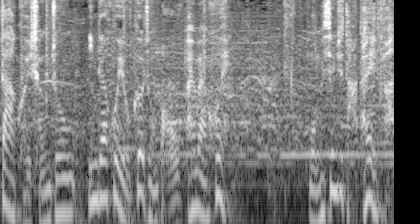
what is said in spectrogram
大奎城中应该会有各种宝物拍卖会，我们先去打探一番。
